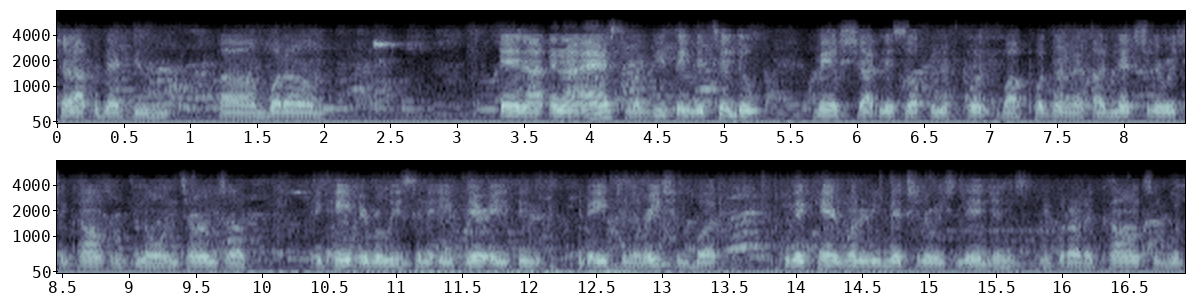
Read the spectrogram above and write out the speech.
Shout out to that dude. Um, but um, and I and I asked him like, do you think Nintendo may have shot itself in the foot by putting on a, a next generation console? You know, in terms of it came it released in the their eighth, in the eighth generation, but they can't run any next generation engines. They put out a console with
